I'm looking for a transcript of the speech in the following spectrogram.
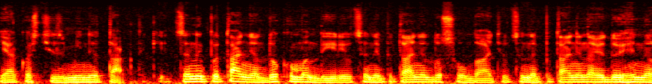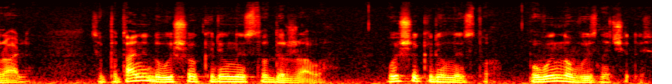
якості зміни тактики. Це не питання до командирів, це не питання до солдатів, це не питання навіть до генералів. Це питання до вищого керівництва держави. Вище керівництво повинно визначитись,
